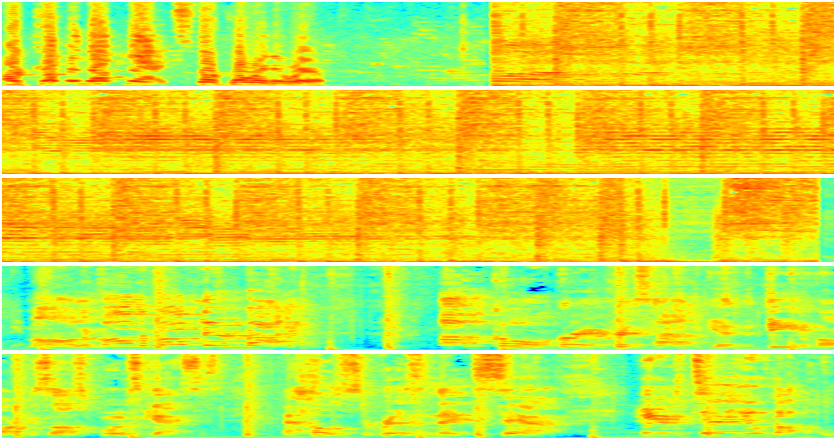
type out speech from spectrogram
Are coming up next. Don't go anywhere. Heidegger, the Dean of Arkansas Sportscasters, and host of Resonate the Sound. Here to tell you about the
